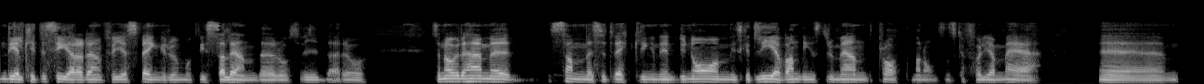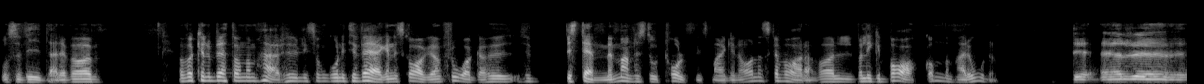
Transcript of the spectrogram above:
en del kritiserar den för att ge svängrum mot vissa länder och så vidare. Och sen har vi det här med samhällsutvecklingen, det är en dynamisk, ett levande instrument pratar man om som ska följa med Ehm, och så vidare. Vad, vad kan du berätta om de här? Hur liksom går ni tillväga när ni ska avgöra en fråga? Hur, hur bestämmer man hur stor tolkningsmarginalen ska vara? Vad, vad ligger bakom de här orden? Det, är, eh,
